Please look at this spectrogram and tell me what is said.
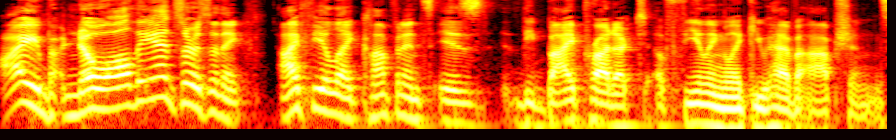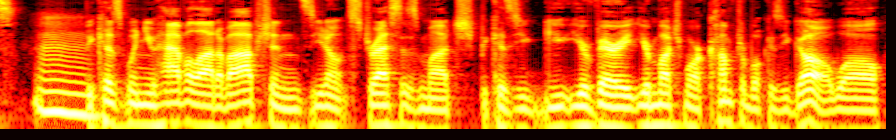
I know all the answers." I think I feel like confidence is the byproduct of feeling like you have options. Mm. Because when you have a lot of options, you don't stress as much because you, you you're very you're much more comfortable because you go, "Well,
